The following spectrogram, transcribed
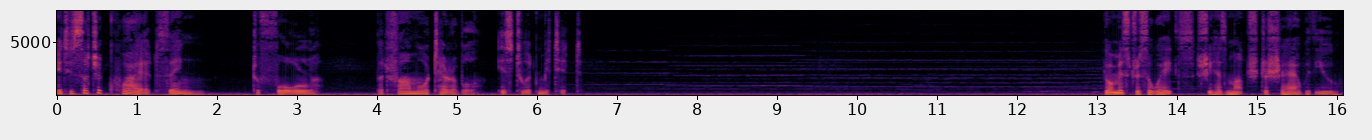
It is such a quiet thing to fall, but far more terrible is to admit it. Your mistress awaits. She has much to share with you.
